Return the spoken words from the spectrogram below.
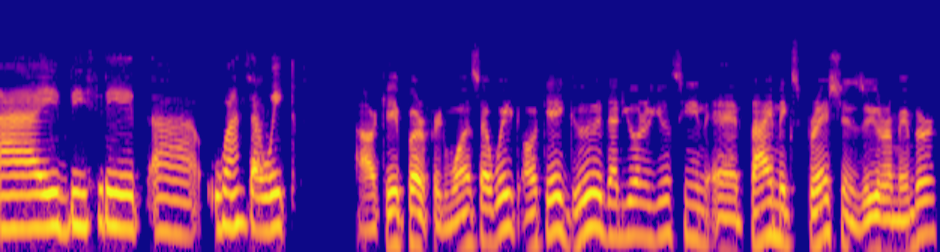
I visited uh, once a week. Okay, perfect. Once a week. Okay, good that you are using uh, time expressions. Do you remember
